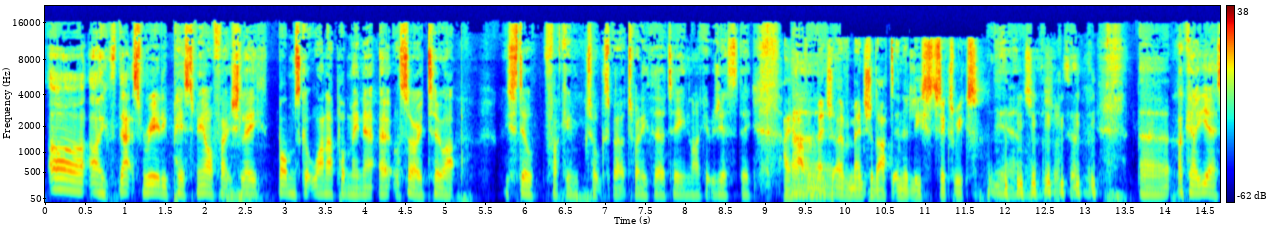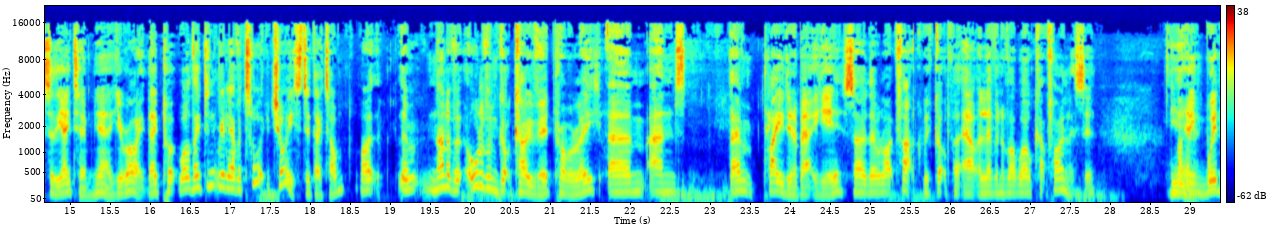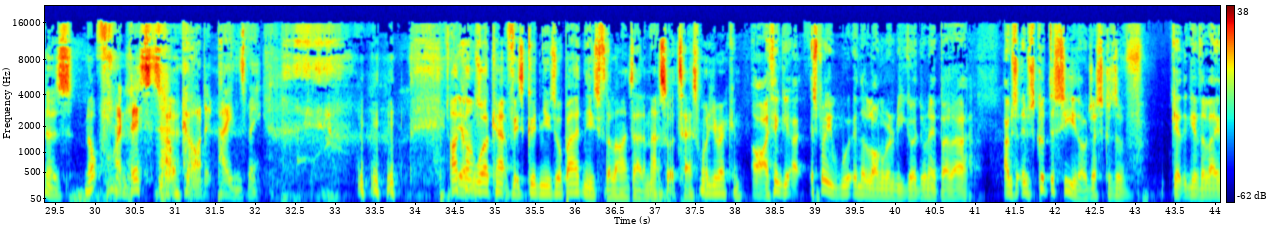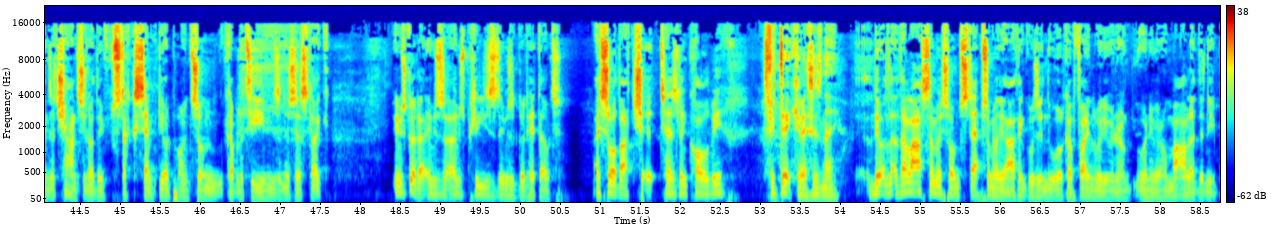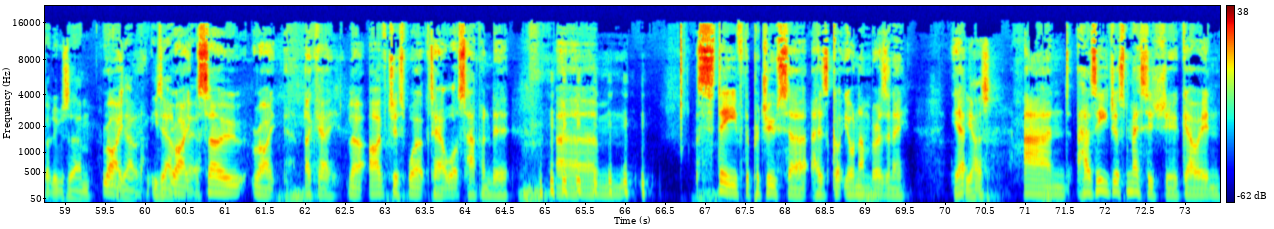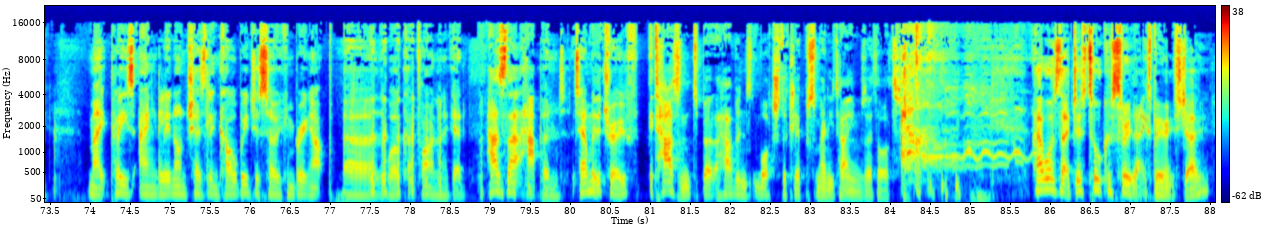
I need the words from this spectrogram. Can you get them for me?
Oh, I, that's really pissed me off. Actually, Bomb's got one up on me now. Uh, sorry, two up. He still fucking talks about 2013 like it was yesterday. I haven't Uh, mentioned I've mentioned that in at least six weeks. Yeah, exactly. Uh, okay, yeah. So the A team, yeah, you're right. They put well, they didn't really have a to- choice, did they, Tom? Like, none of it, all of them got COVID probably, um, and they haven't played in about a year. So they were like, "Fuck, we've got to put out eleven of our World Cup finalists here." I mean, winners, not finalists. Oh God, it pains me. I Yeah, can't was- work out if it's good news or bad news for the Lions, Adam. That sort of test. What do you reckon? Oh, I think uh, it's probably in the long run be good, wouldn't it? But uh, I was it was good to see though, just because of get give the Lions a chance. You know, they've stuck seventy odd points on a couple of teams, and it's just like it was good. It was I was pleased. It was a good hit out. I saw that Ch- Cheslin Kolbe. It's ridiculous, isn't he? The, the last time I saw him step something, I think was in the World Cup final when he went on when he went on Marler, didn't he? But it was um, Right. He's out. He's out right. there. So, right. Okay. Look, I've just worked out what's happened here. Um, Steve, the producer, has got your number, hasn't he? Yeah. He has. And has he just messaged you going, mate, please angle in on Cheslin Kolbe just so he can bring up uh, the World Cup final again? Has that happened? Tell me the truth. It hasn't, but I haven't watched the clips many times. I thought How was that? Just talk us through that experience, Joe.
